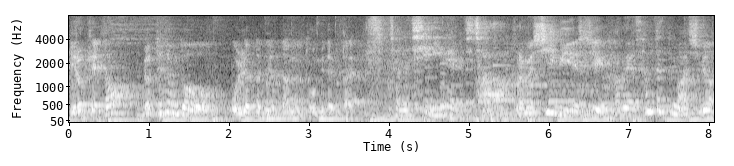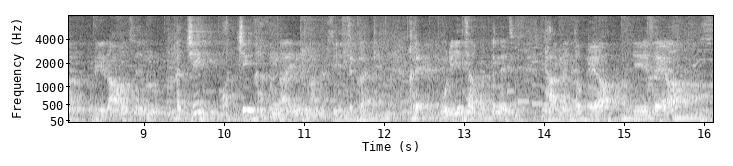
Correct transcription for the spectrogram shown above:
이렇게 해서 몇 회 정도 올렸다 내렸다 하면 도움이 될까요? 저는 12회를 추천합니다. 아, 그러면 12회씩 하루에 3세트만 하시면 우리 라운센 같이 멋진 가슴 라인을 만들 수 있을 것 같아요. 그래, 우리 인사하고 끝내자. 다음에 또 봬요. 안녕히 계세요.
